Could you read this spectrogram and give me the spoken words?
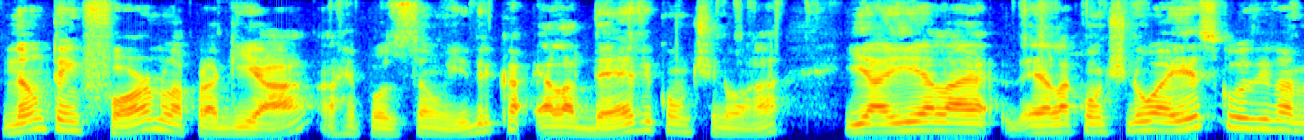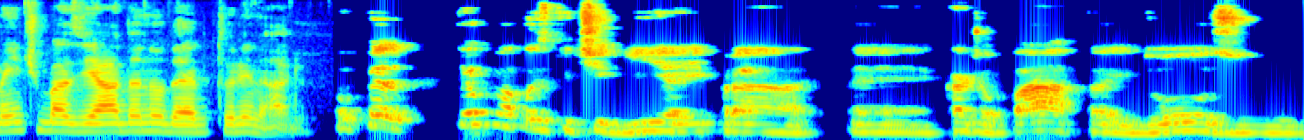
não tem fórmula para guiar a reposição hídrica, ela deve continuar, e aí ela, ela continua exclusivamente baseada no débito urinário. Ô Pedro, tem alguma coisa que te guia aí para é, cardiopata, idoso,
